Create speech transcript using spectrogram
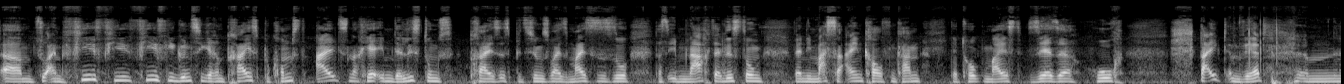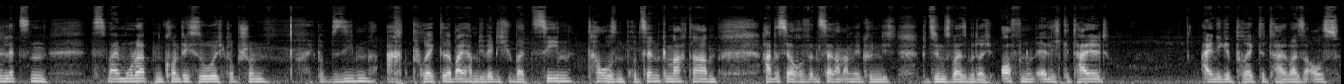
ähm, zu einem viel, viel, viel, viel günstigeren Preis bekommst, als nachher eben der Listungspreis ist, beziehungsweise meist ist es so, dass eben nach der Listung, wenn die Masse einkaufen kann, der Token meist sehr, sehr hoch steigt im Wert. Ähm, in den letzten zwei Monaten konnte ich so, ich glaube schon ich glaube, sieben, acht Projekte dabei haben, die wirklich über 10.000 Prozent gemacht haben. Hat es ja auch auf Instagram angekündigt, beziehungsweise mit euch offen und ehrlich geteilt. Einige Projekte teilweise aus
